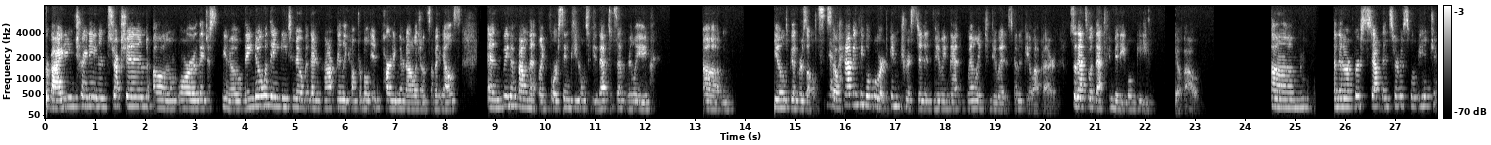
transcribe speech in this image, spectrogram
providing training and instruction, um, or they just, you know, they know what they need to know, but they're not really comfortable imparting their knowledge on somebody else. And we have found that like forcing people to do that doesn't really um, yield good results. So having people who are interested in doing that, and willing to do it, is gonna be a lot better. So that's what that committee will be about. Um, and then our first staff in service will be in June.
